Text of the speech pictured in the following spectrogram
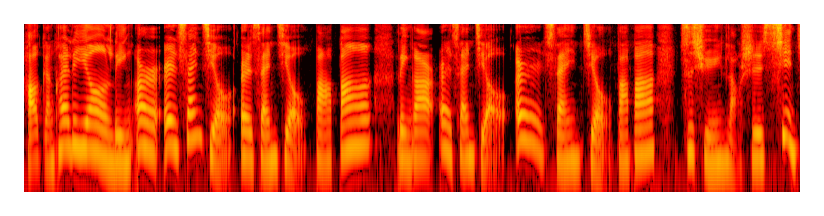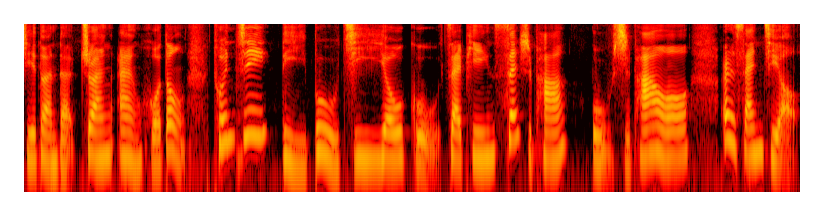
好，赶快利用零二二三九二三九八八零二二三九二三九八八咨询老师现阶段的专案活动，囤积底部绩优股，再拼三十趴、五十趴哦。二三九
